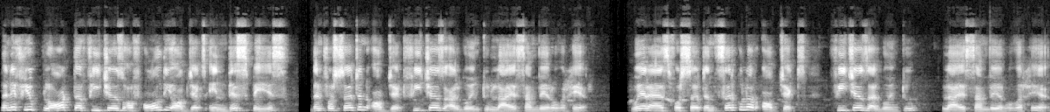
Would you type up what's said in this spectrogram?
Then if you plot the features of all the objects in this space, then for certain object features are going to lie somewhere over here. Whereas for certain circular objects, features are going to lie somewhere over here.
